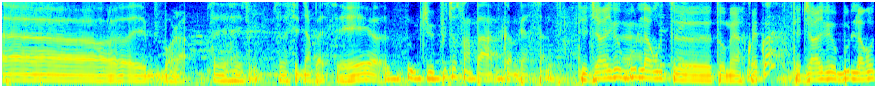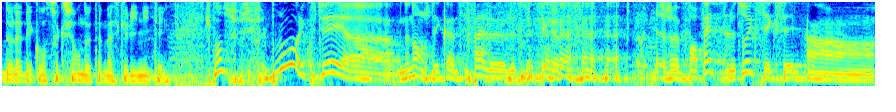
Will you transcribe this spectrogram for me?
Euh, et voilà, c'est c'est tout. Ça s'est bien passé. Euh, Tu es plutôt sympa comme personne. T'es déjà arrivé au bout de la route, euh, Thomas quoi T'es déjà arrivé au bout de la route de la déconstruction de ta masculinité. Je pense que j'ai fait le boulot. Écoutez, euh, non, non, je déconne. C'est pas le, le truc, c'est que. je- en fait, le truc, c'est que c'est un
